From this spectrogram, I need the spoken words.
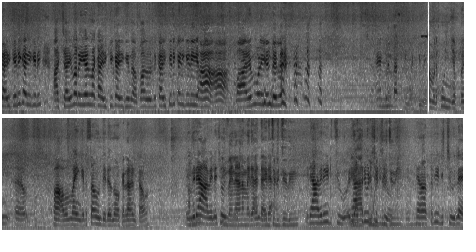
കഴിക്കടി കഴിക്കടി അച്ചായി പറയല്ല കഴിക്കി കഴിക്കുന്ന അപ്പൊ അതുകൊണ്ട് കഴിക്കടി കഴിക്കടി ആ ആ. പൊളിയുണ്ടല്ലേ? മാറ്റി പോയി നമ്മുടെ കുഞ്ചപ്പൻ പാവം ഭയങ്കര സൗന്ദര്യം നോക്കലാണ് കേട്ടോ ഇന്ന് രാവിലെ ഇടിച്ചിടിച്ചത്. രാവിലെ ഇടിച്ചു. രാത്രി പിടിച്ചിടിച്ചു. രാത്രി ഇടിച്ചു അല്ലേ?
